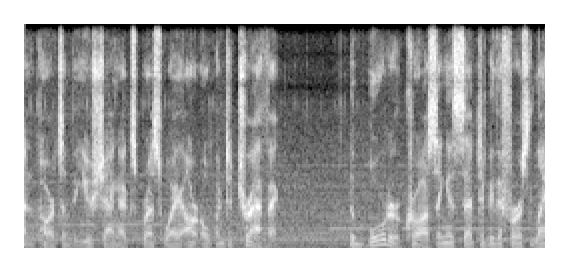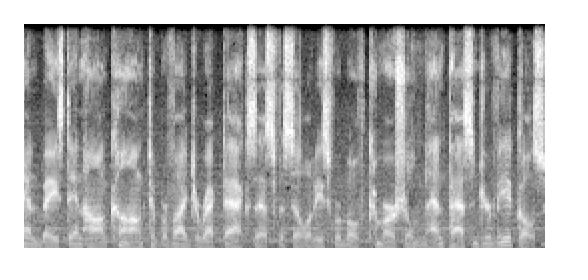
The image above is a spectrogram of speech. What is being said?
and parts of the Yushang Expressway are open to traffic, the border crossing is set to be the first land-based in Hong Kong to provide direct access facilities for both commercial and passenger vehicles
